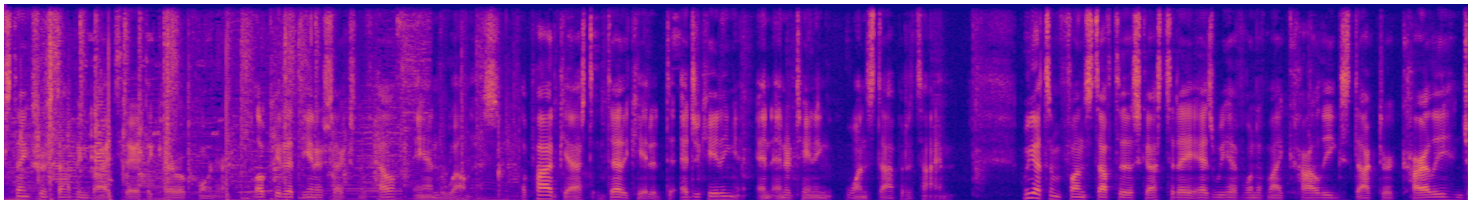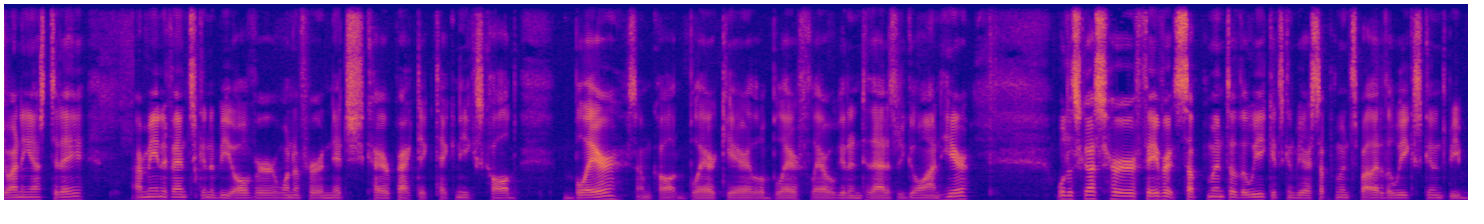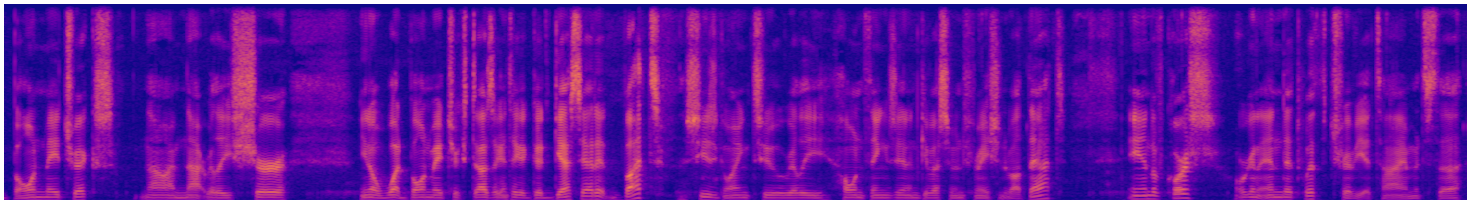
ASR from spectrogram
Listeners, thanks for stopping by today at the Chiro Corner, located at the intersection of health and wellness, a podcast dedicated to educating and entertaining one stop at a time. We got some fun stuff to discuss today as we have one of my colleagues, Dr. Carly, joining us today. Our main event is going to be over one of her niche chiropractic techniques called Blair. Some call it Blair Care, a little Blair Flair. We'll get into that as we go on here. We'll discuss her favorite supplement of the week. It's going to be our supplement spotlight of the week. It's going to be Bone Matrix. Now, I'm not really sure, you know, what Bone Matrix does. I can take a good guess at it, but she's going to really hone things in and give us some information about that. And of course, we're going to end it with trivia time. It's the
